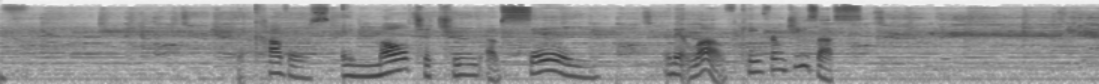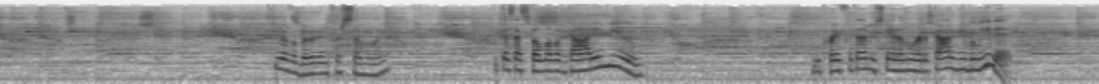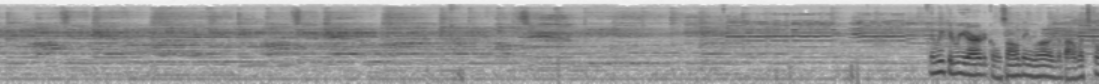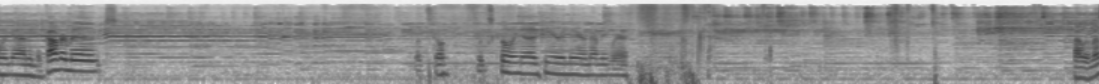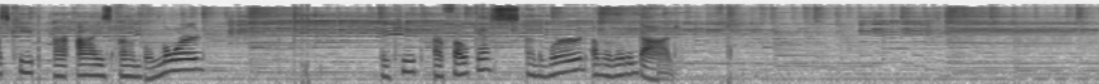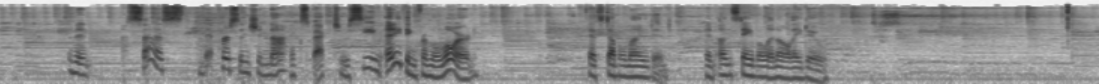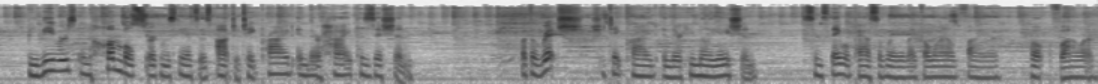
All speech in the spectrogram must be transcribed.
that covers a multitude of sin. And that love came from Jesus. you have a burden for someone because that's the love of God in you. You pray for them, you stand on the Word of God, and you believe it. We can read articles all day long about what's going on in the government, what's go what's going on here and there and everywhere. But we must keep our eyes on the Lord and keep our focus on the Word of the living God. And says that person should not expect to receive anything from the Lord that's double minded and unstable in all they do. Believers in humble circumstances ought to take pride in their high position. But the rich should take pride in their humiliation, since they will pass away like a wildfire oh, flower.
